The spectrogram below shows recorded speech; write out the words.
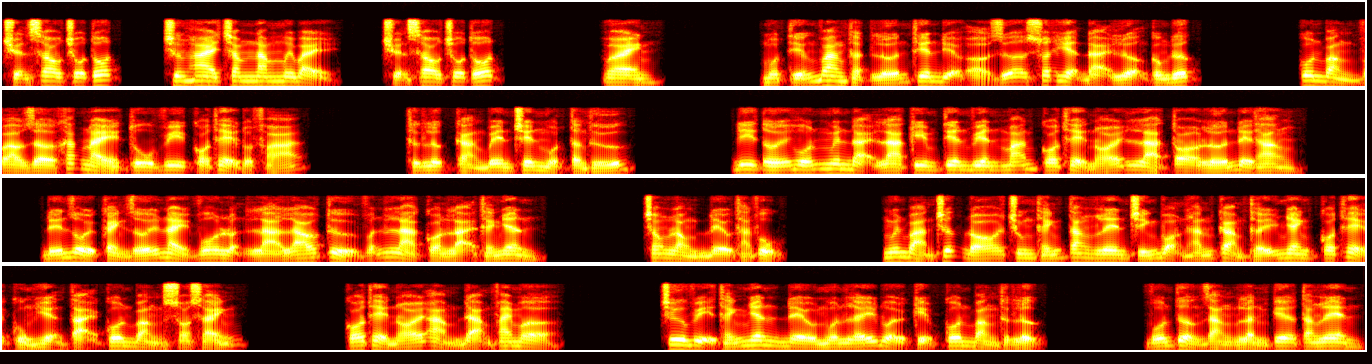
chuyện sau chỗ tốt, chương hai trăm năm mươi bảy, chuyện sau chỗ tốt. Vê anh, một tiếng vang thật lớn thiên địa ở giữa xuất hiện đại lượng công đức. Côn bằng vào giờ khắc này tu vi có thể đột phá. Thực lực càng bên trên một tầng thứ. Đi tới hôn nguyên đại la kim tiên viên mãn có thể nói là to lớn để thăng. Đến rồi cảnh giới này vô luận là lão tử vẫn là còn lại thánh nhân trong lòng đều thán phục. Nguyên bản trước đó chúng thánh tăng lên chính bọn hắn cảm thấy nhanh có thể cùng hiện tại côn bằng so sánh. Có thể nói ảm đạm phai mờ. Chư vị thánh nhân đều muốn lấy đuổi kịp côn bằng thực lực. Vốn tưởng rằng lần kia tăng lên,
